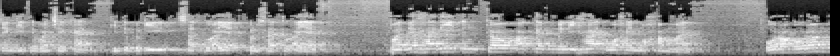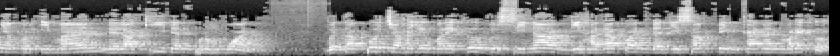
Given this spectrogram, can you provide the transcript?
yang kita bacakan. Kita pergi satu ayat per satu ayat. Pada hari engkau akan melihat wahai Muhammad Orang-orang yang beriman lelaki dan perempuan Betapa cahaya mereka bersinar di hadapan dan di samping kanan mereka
